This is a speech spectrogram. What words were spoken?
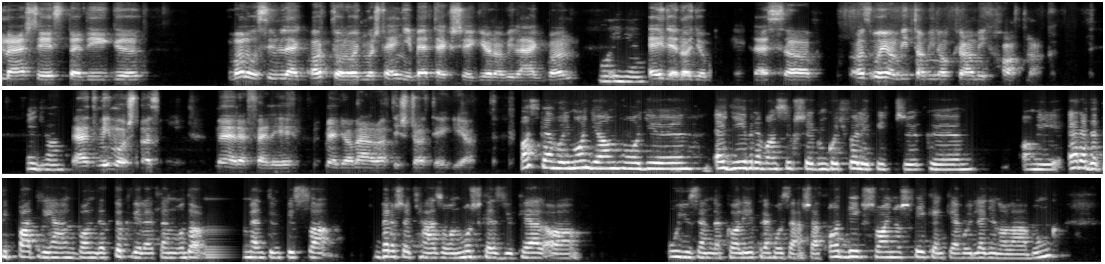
másrészt pedig valószínűleg attól, hogy most ennyi betegség jön a világban, Ó, igen. egyre nagyobb lesz a, az olyan vitaminokra, amik hatnak. Így van. Tehát mi most az, merre felé megy a vállalati stratégia? Azt kell, hogy mondjam, hogy egy évre van szükségünk, hogy fölépítsük ami eredeti Patriánkban, de tök véletlen oda mentünk vissza Veresegyházon, most kezdjük el a új üzemnek a létrehozását. Addig sajnos féken kell, hogy legyen a lábunk.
